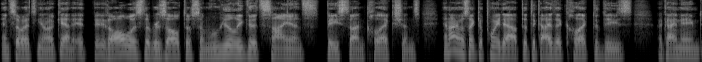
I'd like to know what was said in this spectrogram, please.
And so it's, you know, again, it, it all was the result of some really good science based on collections. And I always like to point out that the guy that collected these, a guy named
